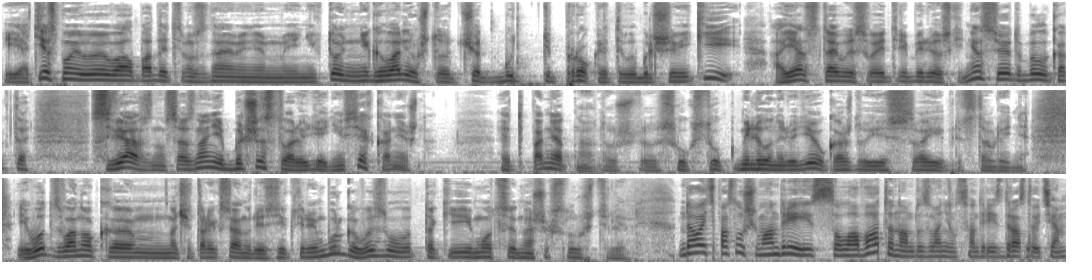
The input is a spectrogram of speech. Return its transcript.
И отец мой воевал под этим знаменем, и никто не говорил, что что будьте прокляты вы большевики, а я отстаиваю свои три березки. Нет, все это было как-то связано в сознании большинства людей, не всех, конечно. Это понятно, потому что сколько, сколько миллионы людей, у каждого есть свои представления. И вот звонок эм, значит, Александра из Екатеринбурга вызвал вот такие эмоции наших слушателей. Давайте послушаем. Андрей из Салавата нам дозвонился. Андрей, здравствуйте.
